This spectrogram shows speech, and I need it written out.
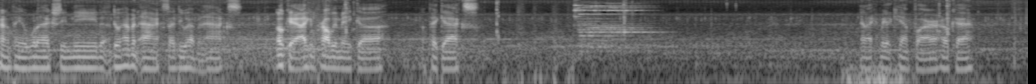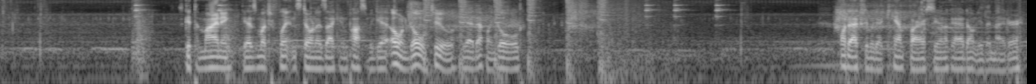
Trying to think of what I actually need. I Do I have an axe? I do have an axe. Okay, I can probably make a, a pickaxe. And I can make a campfire. Okay. Let's get to mining. Get as much flint and stone as I can possibly get. Oh, and gold too. Yeah, definitely gold. I want to actually make a campfire soon. Okay, I don't need the niter.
